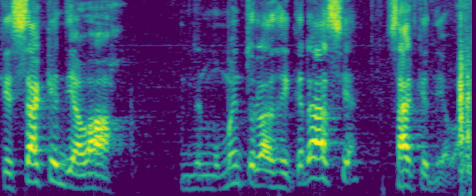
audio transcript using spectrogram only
que saquen de abajo. En el momento de la desgracia, saquen de abajo.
